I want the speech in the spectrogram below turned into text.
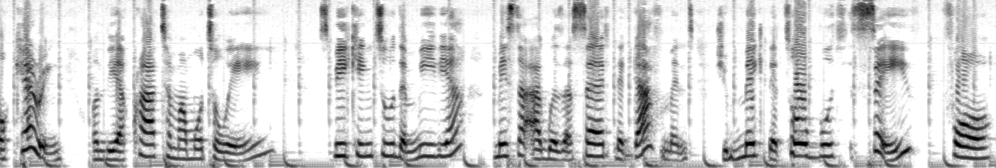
occurring on the Accra Tema motorway. Speaking to the media, Mr. Agbodza said the government should make the toll booth safe for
